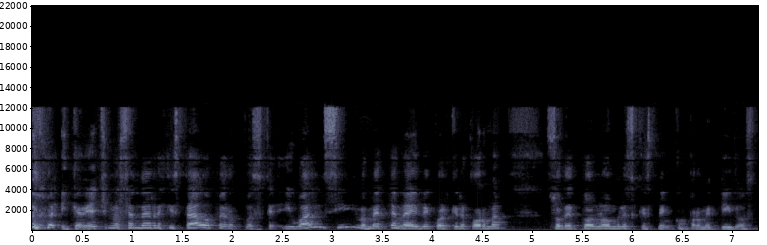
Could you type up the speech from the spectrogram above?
y que de hecho no se han de registrado, pero pues que igual sí lo meten ahí de cualquier forma, sobre todo nombres que estén comprometidos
